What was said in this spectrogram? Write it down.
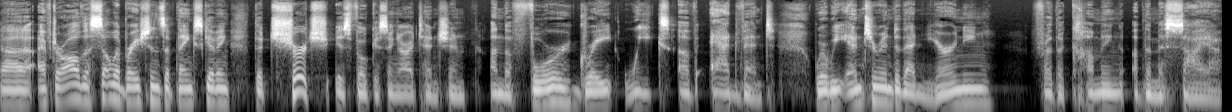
uh, after all the celebrations of Thanksgiving, the church is focusing our attention on the four great weeks of Advent, where we enter into that yearning for the coming of the Messiah.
